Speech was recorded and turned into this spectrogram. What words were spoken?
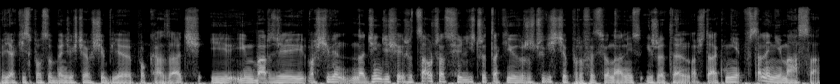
w jaki sposób będzie chciał siebie pokazać i im bardziej, właściwie na dzień dzisiejszy cały czas się liczy taki rzeczywiście profesjonalizm i rzetelność, tak? Nie, wcale nie masa.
